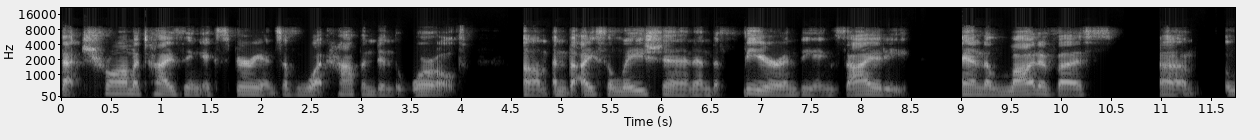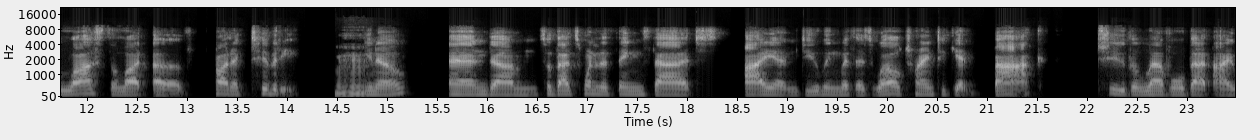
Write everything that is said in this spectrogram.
that traumatizing experience of what happened in the world um, and the isolation and the fear and the anxiety. And a lot of us um, lost a lot of productivity, mm-hmm. you know? And um, so that's one of the things that I am dealing with as well, trying to get back to the level that I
